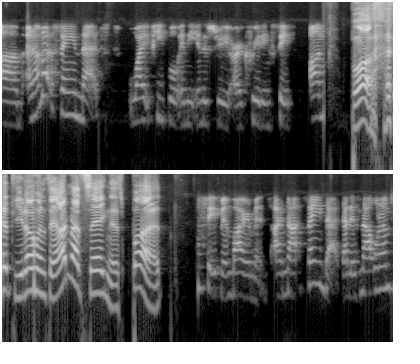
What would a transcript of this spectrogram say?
Um, and I'm not saying that white people in the industry are creating safe, On- but you know, when say I'm not saying this, but environments. I'm not saying that. That is not what I'm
